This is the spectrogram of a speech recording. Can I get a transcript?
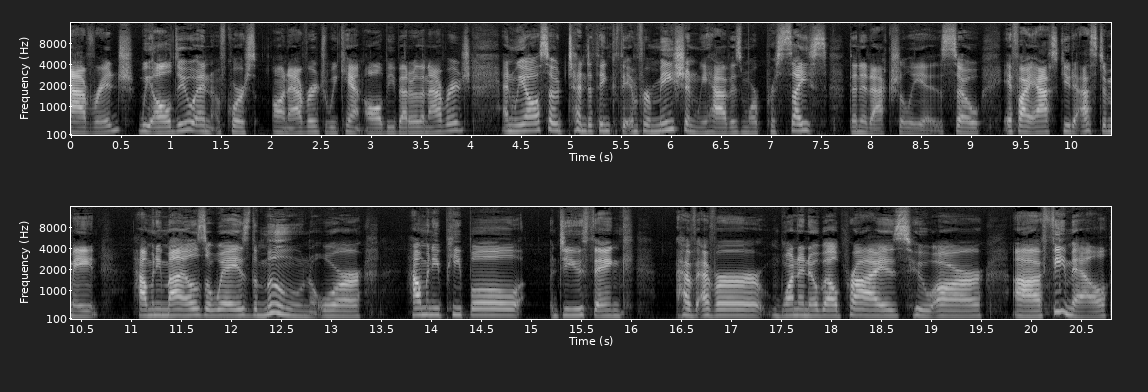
average. We all do. And of course, on average, we can't all be better than average. And we also tend to think the information we have is more precise than it actually is. So if I ask you to estimate how many miles away is the moon, or how many people do you think have ever won a Nobel Prize who are uh, female,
